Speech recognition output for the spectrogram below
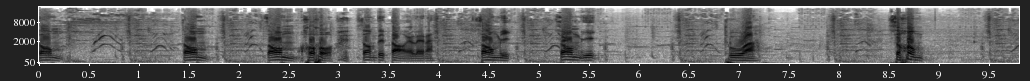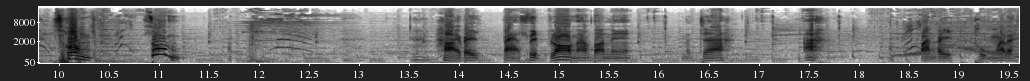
ส้ม ส้ม ส้ม โอ้โห ส้มติดต่อกันเลยนะ ส้มอีก ส้มอีกถั่วส้ม ส้ม ส้ม หายไป80รอบนะครับตอนนี้ นะจ๊ะ อะ ปั่นไปอีกถุงมาเลย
